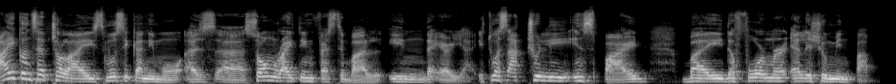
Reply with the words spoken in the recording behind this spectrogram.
I conceptualized musikANIMO as a songwriting festival in the area. It was actually inspired by the former LSU Minpop.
